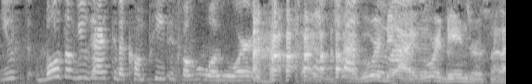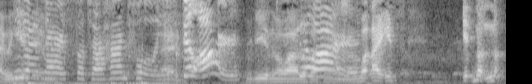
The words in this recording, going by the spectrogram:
Used to, both of you guys could have competed for who was worse. like, like, we were da- like, we were dangerous, man. Like we You gave guys them, are such a handful, and you still are. we gave them a while of Still time. are. But like, it's it not, not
